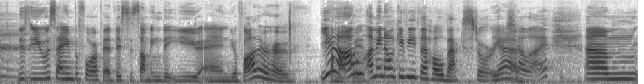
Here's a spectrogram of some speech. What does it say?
this, you were saying before, Fair, this is something that you and your father have. Yeah, come up I'll, with. I mean, I'll give you the whole backstory, Yeah. shall I? Um,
